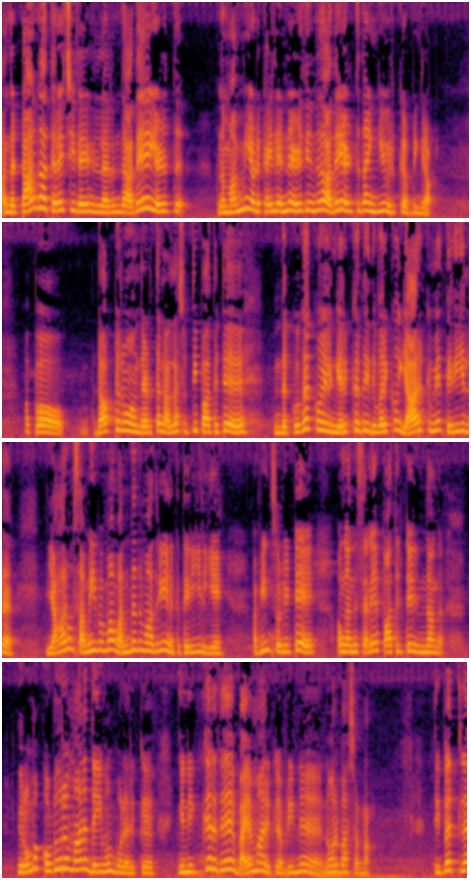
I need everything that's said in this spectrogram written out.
அந்த டாங்கா திரைச்சீலைகளில் இருந்த அதே எழுத்து அந்த மம்மியோட கையில் என்ன எழுதியிருந்ததோ அதே எழுத்து தான் இங்கேயும் இருக்குது அப்படிங்கிறான். அப்போது டாக்டரும் அந்த இடத்த நல்லா சுற்றி பார்த்துட்டு இந்த குகை கோயில் இங்கே இருக்கிறது இது வரைக்கும் யாருக்குமே தெரியல. யாரும் சமீபமாக வந்தது மாதிரியும் எனக்கு தெரியலையே அப்படின்னு சொல்லிட்டு அவங்க அந்த சிலையை பார்த்துக்கிட்டே இருந்தாங்க இது ரொம்ப கொடூரமான தெய்வம் போல இருக்குது இங்கே நிற்கிறதே பயமாக இருக்குது அப்படின்னு நோர்பா சொன்னான். திபெத்தில்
